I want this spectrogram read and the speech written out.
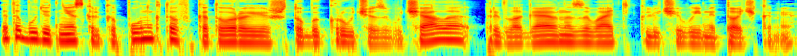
Это будет несколько пунктов, которые, чтобы круче звучало, предлагаю называть ключевыми точками.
